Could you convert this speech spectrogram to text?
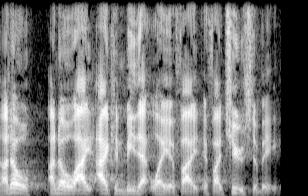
I know, I know I, I can be that way if I, if I choose to be.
